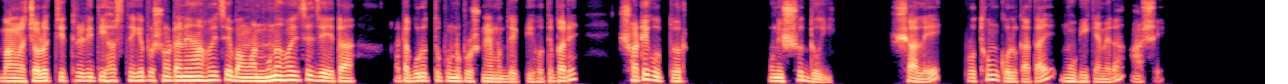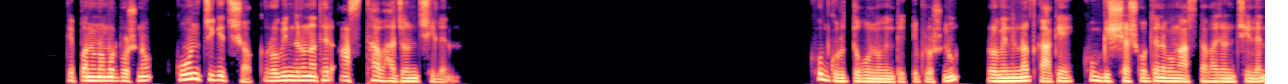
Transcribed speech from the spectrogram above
বাংলা চলচ্চিত্রের ইতিহাস থেকে প্রশ্নটা নেওয়া হয়েছে এবং আমার মনে হয়েছে যে এটা একটা গুরুত্বপূর্ণ প্রশ্নের মধ্যে একটি হতে পারে। সঠিক উত্তর উনিশশো দুই সালে প্রথম কলকাতায় মুভি ক্যামেরা আসে। তেপ্পান্ন নম্বর প্রশ্ন, কোন চিকিৎসক রবীন্দ্রনাথের আস্থাভাজন ছিলেন? খুব গুরুত্বপূর্ণ কিন্তু একটি প্রশ্ন। রবীন্দ্রনাথ কাকে খুব বিশ্বাস করতেন এবং আস্থাভাজন ছিলেন?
